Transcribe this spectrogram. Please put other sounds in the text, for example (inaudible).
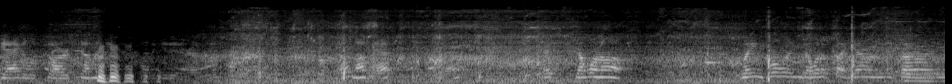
gaggle of cars coming. (laughs) About to get interested. Oh, not bad. Not bad. Okay, got one off. Lane pulling, got one upside down on the other side.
